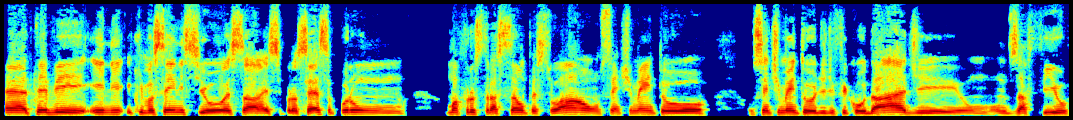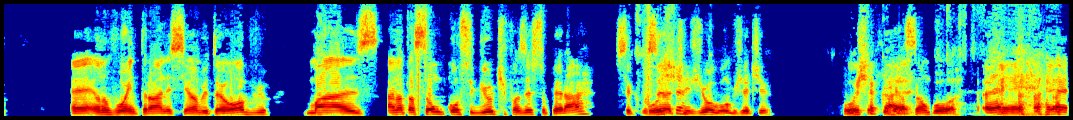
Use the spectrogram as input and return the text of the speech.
é, teve que você iniciou essa, esse processo por um, uma frustração pessoal, um sentimento, um sentimento de dificuldade, um, um desafio. É, eu não vou entrar nesse âmbito, é óbvio, mas a natação conseguiu te fazer superar você, você atingiu algum objetivo? Poxa, Poxa cara. Reação boa. É. é.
